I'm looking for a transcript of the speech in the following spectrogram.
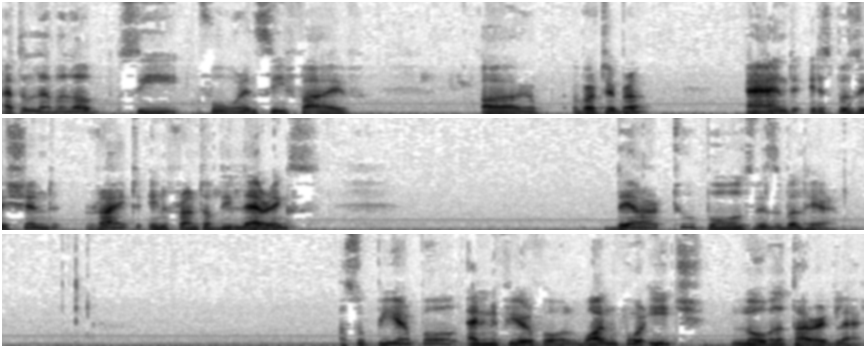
at the level of C4 and C5 uh, vertebra and it is positioned right in front of the larynx. There are two poles visible here. A superior pole and inferior pole, one for each lobe of the thyroid gland.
